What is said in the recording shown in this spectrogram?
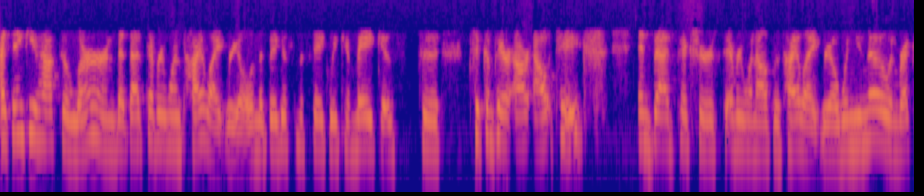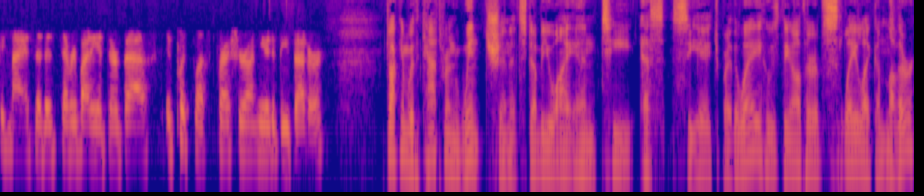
I think you have to learn that that's everyone's highlight reel, and the biggest mistake we can make is to to compare our outtakes and bad pictures to everyone else's highlight reel. When you know and recognize that it's everybody at their best, it puts less pressure on you to be better. Talking with Katherine Wintsch, and it's W I N T S C H, by the way, who's the author of Slay Like a Mother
